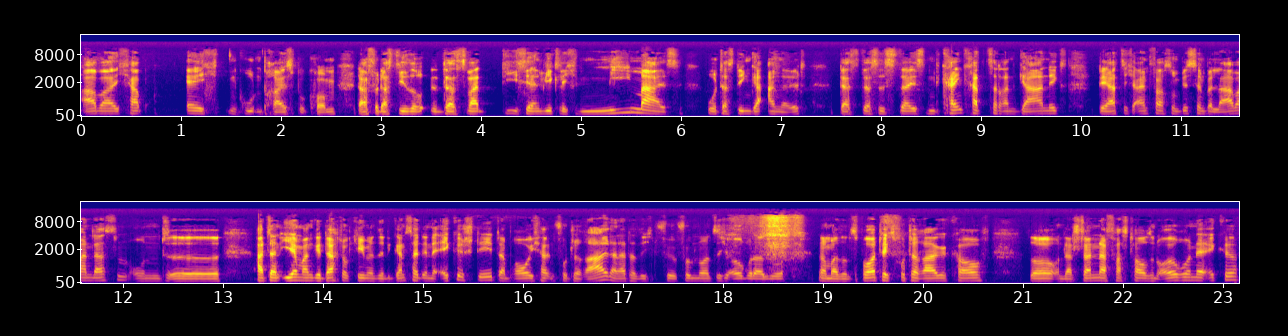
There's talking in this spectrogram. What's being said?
aber ich habe echt einen guten Preis bekommen. Dafür, dass diese, das war dies Jahr wirklich niemals wurde das Ding geangelt. Das, das ist, da ist kein Kratzer dran, gar nichts. Der hat sich einfach so ein bisschen belabern lassen und äh, hat dann irgendwann gedacht, okay, wenn sie die ganze Zeit in der Ecke steht, dann brauche ich halt ein Futteral. Dann hat er sich für 95 Euro oder so nochmal so ein Sportex-Futteral gekauft. So, und dann standen da fast 1000 Euro in der Ecke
